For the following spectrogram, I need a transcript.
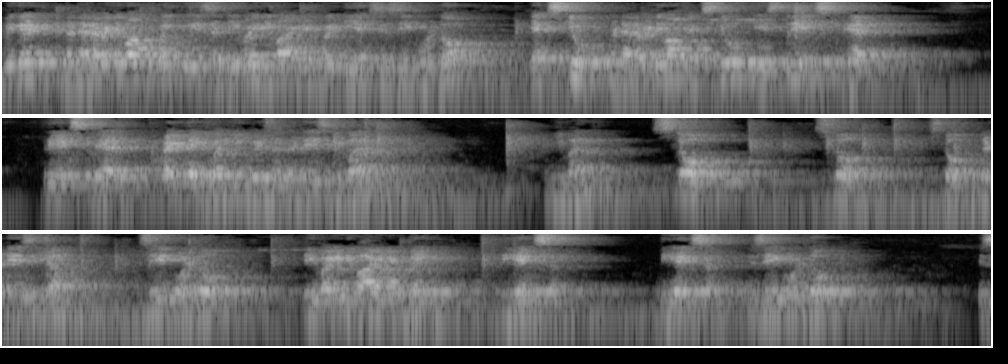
We get the derivative of y is dy divided by dx is equal to x cube. The derivative of x cube is 3x square. 3x square. Write the given equation that is given given slope slope slope that is m is equal to dy divided by dx dx is equal to is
